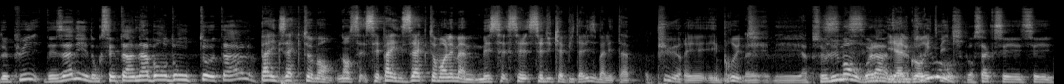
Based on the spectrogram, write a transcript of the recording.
depuis des années. Donc c'est un abandon total Pas exactement. Non, c'est pas exactement les mêmes, mais c'est- du capitalisme à l'état pur et, et brut. Mais, mais absolument, voilà. et algorithmique. C'est pour ça que c'est.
